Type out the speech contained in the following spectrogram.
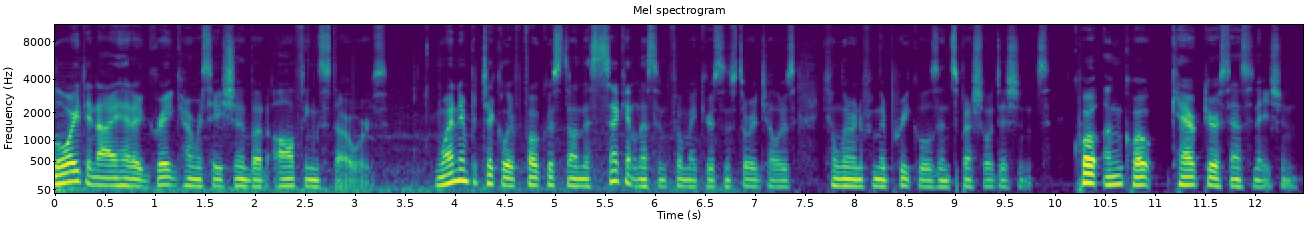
Lloyd and I had a great conversation about all things Star Wars. One in particular focused on the second lesson filmmakers and storytellers can learn from the prequels and special editions quote unquote character assassination.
